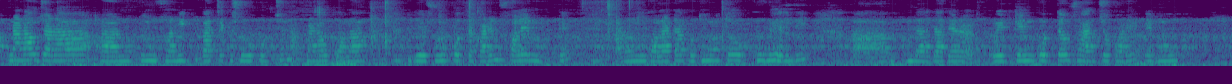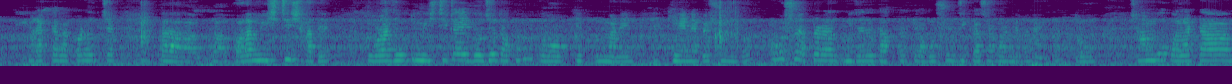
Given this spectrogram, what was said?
আপনারাও যারা নতুন সলিড বাচ্চাকে শুরু করছেন, আপনারাও কলা দিয়ে শুরু করতে পারেন ফলের মধ্যে। কারণ কলাটা প্রথমত খুব হেলদি যাদের ওয়েট গেন করতেও সাহায্য করে এবং আর একটা ব্যাপার হচ্ছে কলা মিষ্টি স্বাদের। তো ওরা যেহেতু মিষ্টিটাই বোঝে, তখন তো খে- মানে খেয়ে নেবে সুন্দর। অবশ্যই আপনারা নিজেদের ডাক্তারকে অবশ্যই জিজ্ঞাসা করে নেবেন একবার। তো শাম্বু কলাটা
